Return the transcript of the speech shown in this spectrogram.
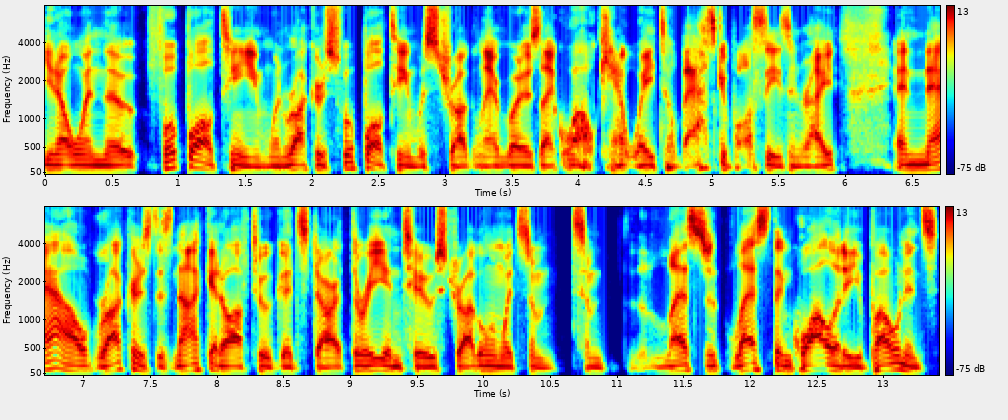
you know, when the football team, when Rutgers football team was struggling, everybody was like, "Wow, can't wait till basketball season, right?" And now Rutgers does not get off to a good start, three and two, struggling with some some less less than quality opponents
